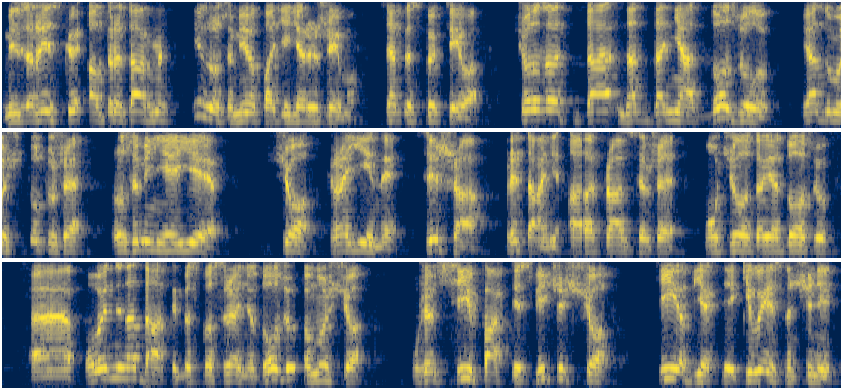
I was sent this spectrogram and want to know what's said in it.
мілітаристської, авторитарної і зрозуміло падіння режиму. Це перспектива. Щодо нада- надання дозволу, я думаю, що тут уже розуміння є, що країни США, Британія, але Франція вже мовчало дає дозвіл, е, повинні надати безпосередньо дозвіл, тому що вже всі факти свідчать, що ті об'єкти, які визначені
